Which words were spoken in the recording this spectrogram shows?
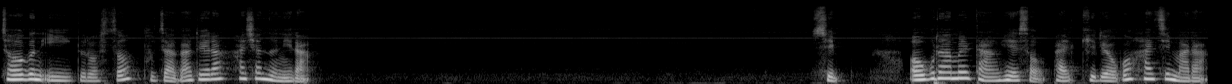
적은 이익으로서 부자가 되라 하셨느니라. 10. 억울함을 당해서 밝히려고 하지 마라.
